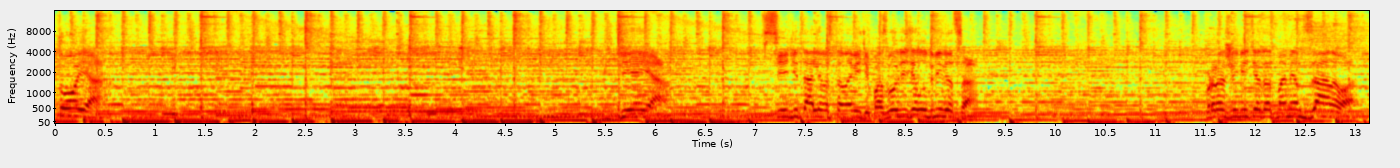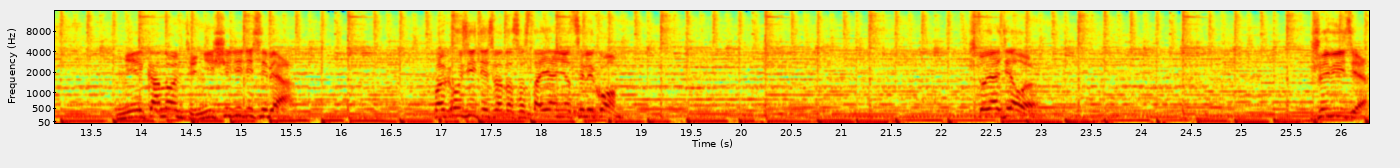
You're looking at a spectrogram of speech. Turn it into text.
Кто я? Где я? Все детали восстановите, позвольте телу двигаться. Проживите этот момент заново. Не экономьте, не щадите себя. Погрузитесь в это состояние целиком. Что я делаю? Живите!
